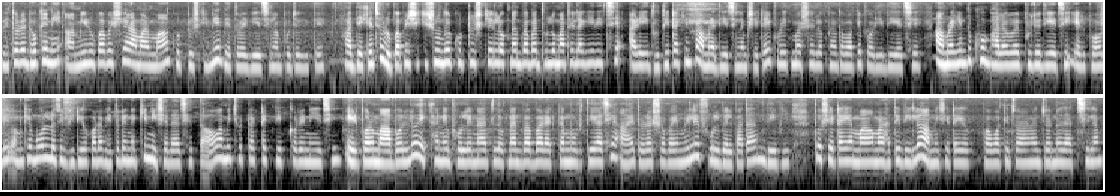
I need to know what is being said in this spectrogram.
ভেতরে ঢোকেনি। আমি, রূপা পিসি আর আমার মা কুট্টুসকে নিয়ে ভেতরে গিয়েছিলাম পুজো দিতে। আর দেখেছ, রূপা পিসি কি সুন্দর কুট্টুসকে লোকনাথ বাবার ধুলো মাথায় লাগিয়ে দিচ্ছে। আর এই ধুতিটা কিন্তু আমরা দিয়েছিলাম, সেটাই পুরীত মশাই লোকনাথ বাবাকে পরিয়ে দিয়েছে। আমরা কিন্তু খুব ভালোভাবে পুজো দিয়েছি। এরপরে আমাকে বলল যে, ভিডিও করা ভেতরে নাকি নিষেধ আছে? তাও আমি ছোট্ট একটা ক্লিপ করে নিয়েছি। এরপর মা বলল, এখানে ভোলেনাথ, লোকনাথ বাবার একটা মূর্তি আছে, আয়, তোরা সবাই মিলে ফুল বেলপাতা দিবি। তো সেটাই মা আমার হাতে দিল, আমি সেটাই বাবাকে চড়ানোর জন্য যাচ্ছিলাম।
